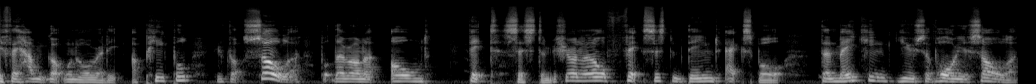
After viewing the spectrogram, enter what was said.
if they haven't got one already are people who've got solar but they're on an old fit system. If you're on an old fit system deemed export, then making use of all your solar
